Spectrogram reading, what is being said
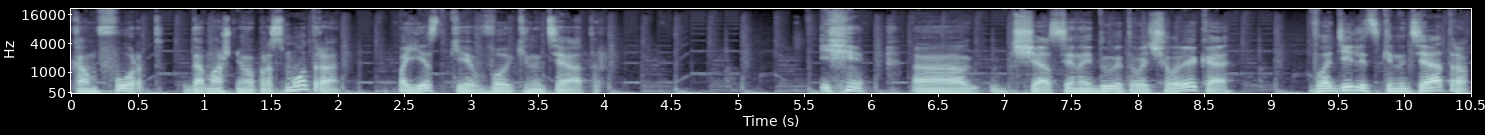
комфорт домашнего просмотра поездки в кинотеатр. И э, а, сейчас я найду этого человека. Владелец кинотеатра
